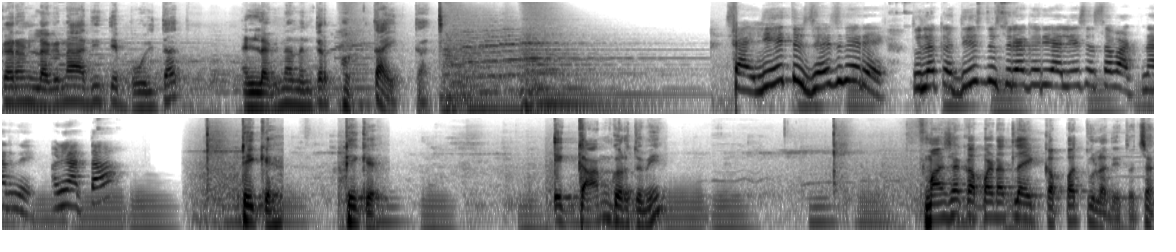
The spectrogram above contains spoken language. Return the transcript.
कारण लग्नाआधी ते बोलतात आणि लग्नानंतर फक्त ऐकतात. सायली हे तुझेच घर आहे. तुला कधीच दुसऱ्या घरी आलीस असं वाटणार नाही. आणि आता? ठीक आहे. ठीक आहे. एक काम करतो मी माझ्या कपाटातला एक कप्पा तुला देतो. चल.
